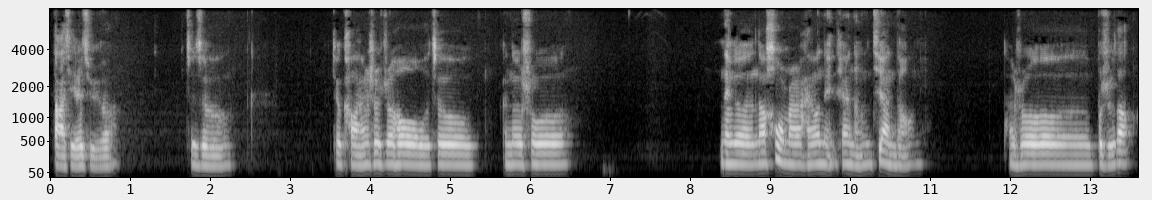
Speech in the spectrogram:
大结局了，这就。就考完试之后，我就跟他说：“那个，那后面还有哪天能见到你？”他说：“不知道。”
